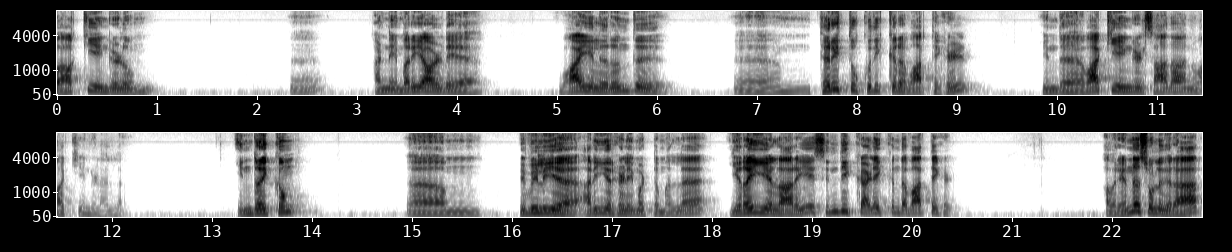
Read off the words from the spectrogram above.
வாக்கியங்களும் அன்னை மரியாளுடைய வாயிலிருந்து தெரித்து தெறித்து குதிக்கிற வார்த்தைகள் இந்த வாக்கியங்கள் சாதாரண வாக்கியங்கள் அல்ல. இன்றைக்கும் விவிலிய அறிஞர்களை மட்டுமல்ல இறையியலாரையே சிந்திக்க அழைக்கின்ற வார்த்தைகள். அவர் என்ன சொல்லுகிறார்?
